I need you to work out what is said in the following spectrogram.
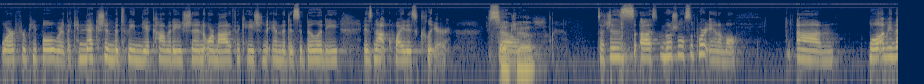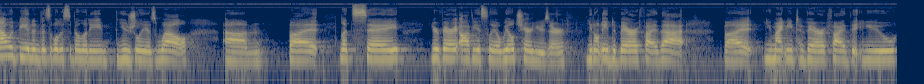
or for people where the connection between the accommodation or modification and the disability is not quite as clear. Such So- as? Such as a emotional support animal. Um, well, I mean, that would be an invisible disability usually as well. Um, but let's say you're very obviously a wheelchair user. You don't need to verify that, but you might need to verify that you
